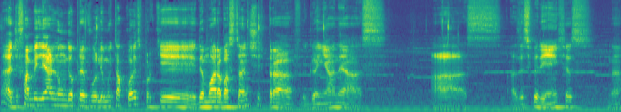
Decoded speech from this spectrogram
É, de familiar não deu pra evoluir muita coisa, porque demora bastante pra ganhar, né, as, as, as experiências, né,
